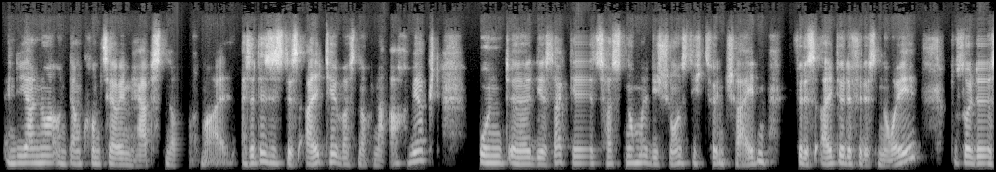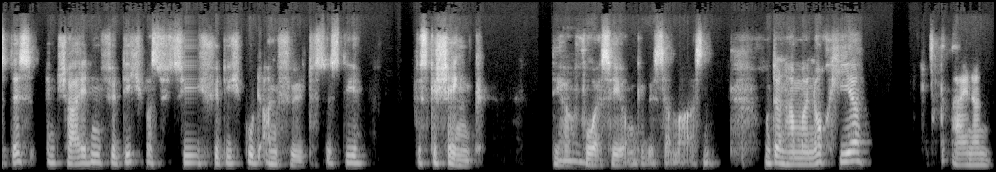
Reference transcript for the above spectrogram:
Ende Januar und dann kommt sie aber im Herbst nochmal. Also das ist das Alte, was noch nachwirkt und äh, dir sagt, jetzt hast du nochmal die Chance, dich zu entscheiden für das Alte oder für das Neue. Du solltest das entscheiden für dich, was sich für dich gut anfühlt. Das ist die, das Geschenk der mhm. Vorsehung gewissermaßen. Und dann haben wir noch hier einen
